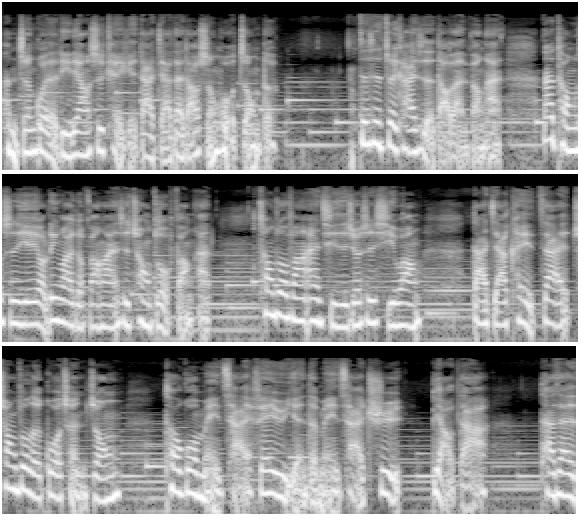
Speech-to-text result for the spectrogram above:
很珍贵的力量是可以给大家带到生活中的。这是最开始的导览方案，那同时也有另外一个方案是创作方案。创作方案其实就是希望大家可以在创作的过程中，透过媒材、非语言的媒材去表达他在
